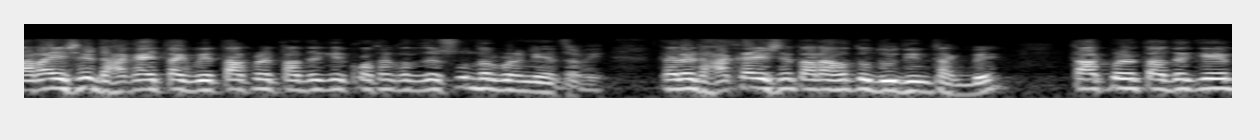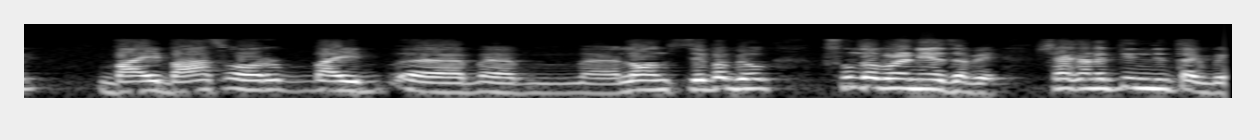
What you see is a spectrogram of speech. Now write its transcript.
তারা এসে ঢাকায় থাকবে তারপরে তাদেরকে কথা কথা সুন্দরবনে নিয়ে যাবে। তাহলে ঢাকায় এসে তারা হয়তো দুই দিন থাকবে। তারপরে তাদেরকে by bus or by launch যেভাবে হোক সুন্দরবনে নিয়ে যাবে। সেখানে তিন দিন থাকবে।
